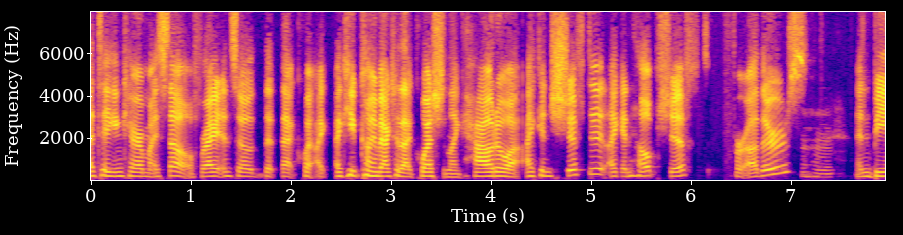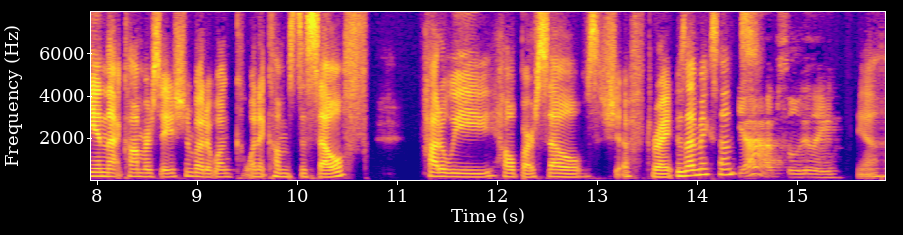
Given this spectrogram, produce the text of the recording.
at taking care of myself right and so that that I, I keep coming back to that question like how do i i can shift it i can help shift for others mm-hmm. and be in that conversation but it, when when it comes to self how do we help ourselves shift right? Does that make sense? Yeah absolutely. Yeah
